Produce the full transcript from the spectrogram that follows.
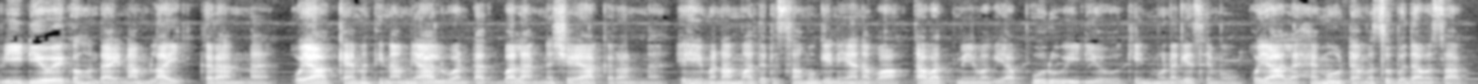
වීඩියෝ එක හොඳයි නම් ලයික් කරන්න. ඔයා කැමති නම් යාළුවන්ටත් බලන්න ෂයා කරන්න. එහෙමනම් අදට සමුගෙන යනවා. තවත් මේ වගේ අපූරු වීඩියෝවකින් මුණ ගැසෙමු. ඔයාලා හැමෝටම සුබ දවසක්.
